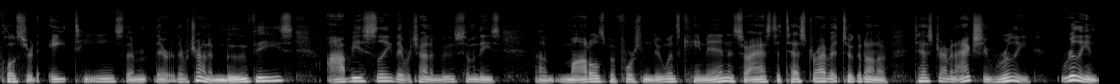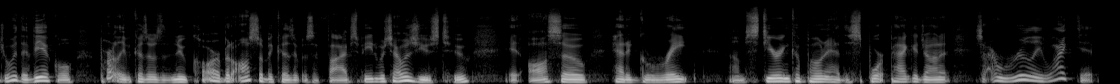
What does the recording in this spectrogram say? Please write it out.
closer to 18 so they're, they're, they were trying to move these obviously they were trying to move some of these um, models before some new ones came in and so i asked to test drive it took it on a test drive and i actually really really enjoyed the vehicle partly because it was a new car but also because it was a five speed which i was used to it also had a great um, steering component, had the sport package on it. So I really liked it,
